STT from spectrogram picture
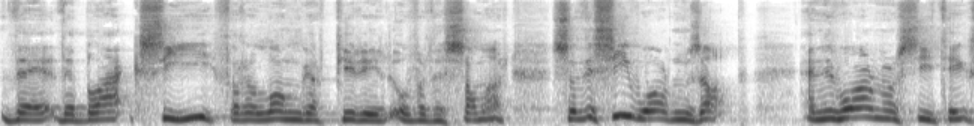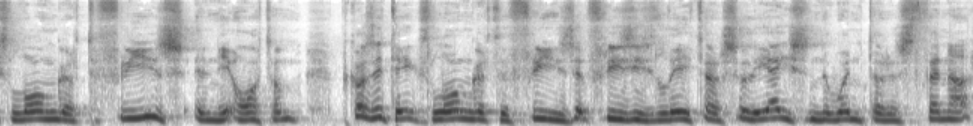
the, the Black Sea for a longer period over the summer. So the sea warms up, and the warmer sea takes longer to freeze in the autumn. Because it takes longer to freeze, it freezes later, so the ice in the winter is thinner.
